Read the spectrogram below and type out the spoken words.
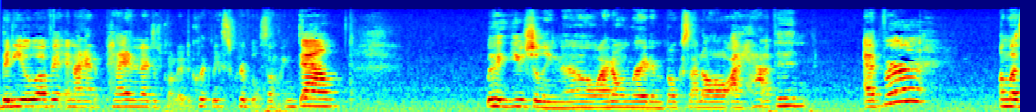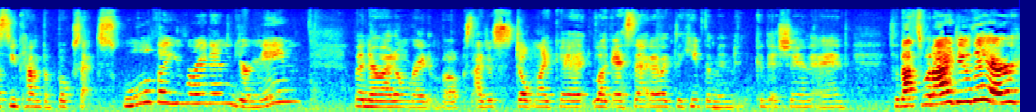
video of it and I had a pen and I just wanted to quickly scribble something down. But usually, no, I don't write in books at all. I haven't ever, unless you count the books at school that you write in, your name. But no, I don't write in books. I just don't like it. Like I said, I like to keep them in mint condition. And so that's what I do there.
